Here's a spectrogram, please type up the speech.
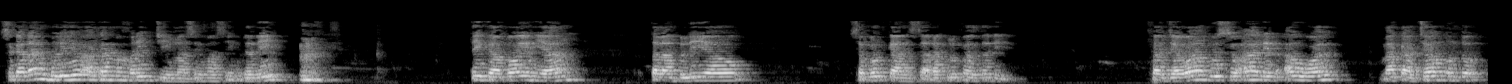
Sekarang beliau akan memerinci masing-masing dari tiga poin yang telah beliau sebutkan secara global tadi. Fajawabu su'alil awal maka jawab untuk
